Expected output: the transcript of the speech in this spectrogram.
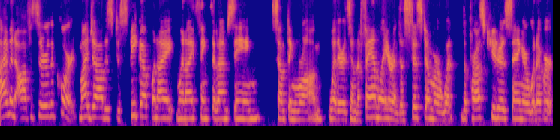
I'm an officer of the court. My job is to speak up when I when I think that I'm seeing something wrong, whether it's in the family or in the system or what the prosecutor is saying or whatever.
